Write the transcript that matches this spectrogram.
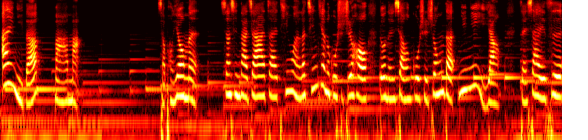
爱你的妈妈，小朋友们，相信大家在听完了今天的故事之后，都能像故事中的妮妮一样，在下一次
